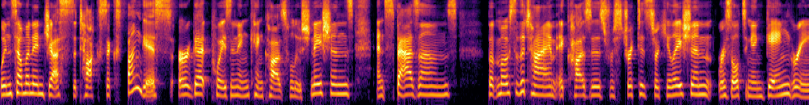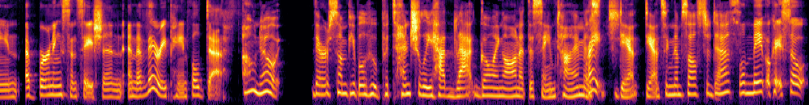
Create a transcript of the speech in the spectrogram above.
When someone ingests the toxic fungus, ergot poisoning can cause hallucinations and spasms. But most of the time, it causes restricted circulation, resulting in gangrene, a burning sensation, and a very painful death. Oh, no. There are some people who potentially had that going on at the same time as Right. dan- dancing themselves to death. Well, maybe okay. So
